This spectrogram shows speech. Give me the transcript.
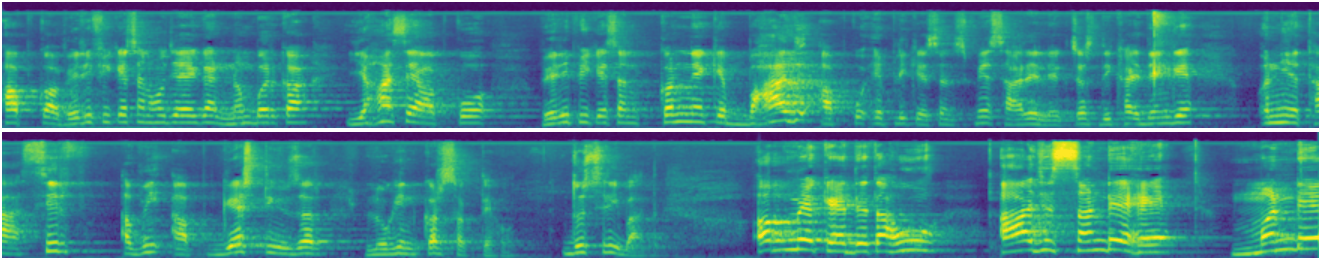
आपका वेरिफिकेशन हो जाएगा नंबर का। यहाँ से आपको वेरिफिकेशन करने के बाद आपको एप्लीकेशन में सारे लेक्चर्स दिखाई देंगे। अन्यथा सिर्फ़ अभी आप गेस्ट यूज़र लॉगिन कर सकते हो। दूसरी बात, अब मैं कह देता हूँ, आज संडे है। मंडे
